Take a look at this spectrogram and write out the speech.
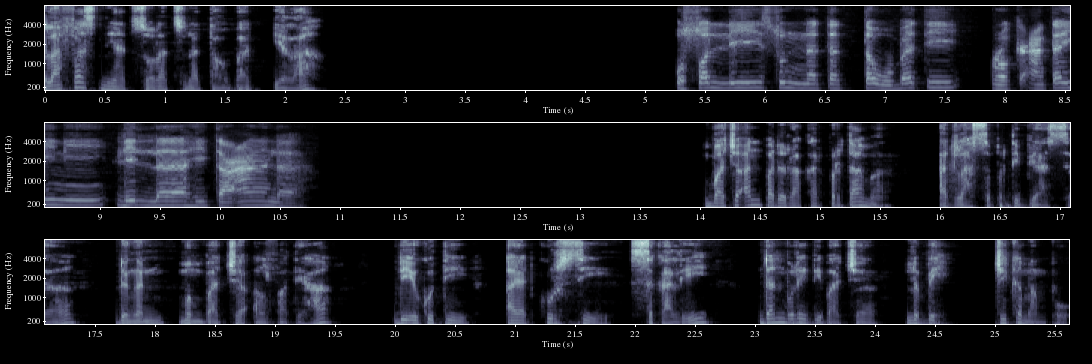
Lafaz niat solat sunat taubat ialah Usalli sunnat taubati rak'ataini lillahi ta'ala. Bacaan pada rakaat pertama adalah seperti biasa dengan membaca Al-Fatihah diikuti ayat kursi sekali dan boleh dibaca lebih jika mampu.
